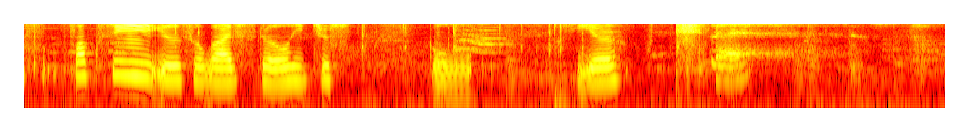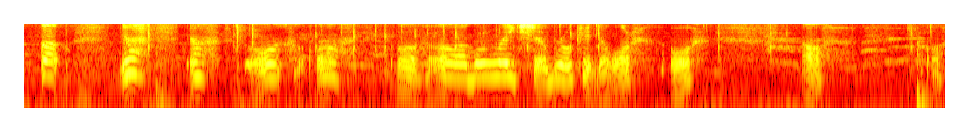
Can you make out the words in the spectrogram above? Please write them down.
Foxy is alive still. He just go here. Uh, uh, uh, oh, oh, oh, oh, my legs are broken. Or, oh, oh, oh.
